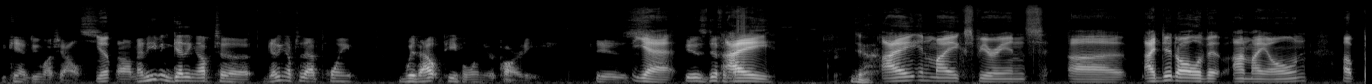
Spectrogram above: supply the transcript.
You can't do much else. Yep. Um, and even getting up to getting up to that point without people in your party is Yeah. is difficult. I Yeah. I in my experience, uh, I did all of it on my own up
